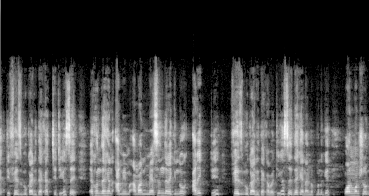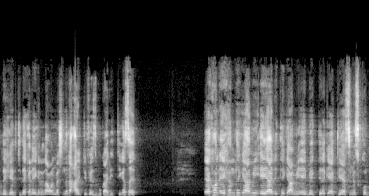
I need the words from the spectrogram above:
একটি ফেসবুক আইডি দেখাচ্ছে, ঠিক আছে? এখন দেখেন, আমি আমার মেসেঞ্জারে কিন্তু আরেকটি ফেসবুক আইডি দেখাবে, ঠিক আছে? দেখেন, আমি আপনাদেরকে পরমাণু স্বরূপ দেখিয়ে দিচ্ছি। দেখেন, এখানে কিন্তু আমার মেসেঞ্জারে আরেকটি ফেসবুক আইডি ঠিক আছে? এখন এখান থেকে আমি এই আইডি থেকে আমি এই ব্যক্তিটাকে একটি এস এম এস করব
